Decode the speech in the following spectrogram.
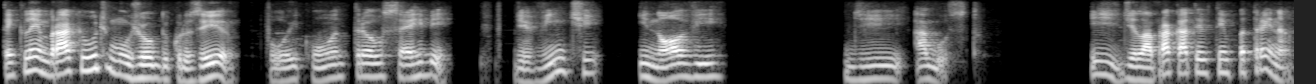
tem que lembrar que o último jogo do Cruzeiro foi contra o CRB, dia 29 de agosto. E de lá para cá teve tempo para treinar.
